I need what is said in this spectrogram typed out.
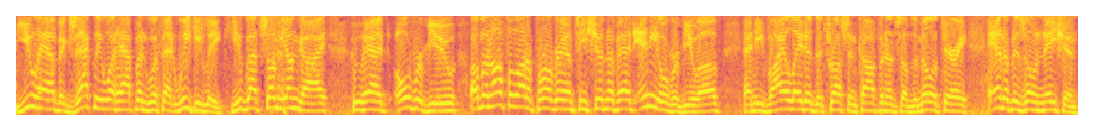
you have exactly what happened with that WikiLeaks. You've got some young guy who had overview of an awful lot of programs he shouldn't have had any overview of, and he violated the trust and confidence of the military and of his own nation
